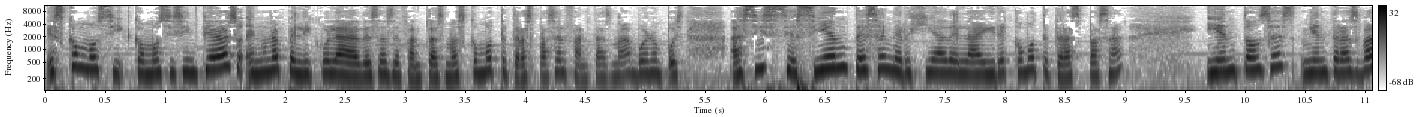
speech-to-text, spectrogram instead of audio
Es como si, como si sintieras en una película de esas de fantasmas, cómo te traspasa el fantasma. Bueno, pues así se siente esa energía del aire, cómo te traspasa. Y entonces, mientras va,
